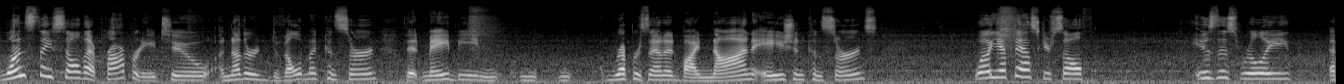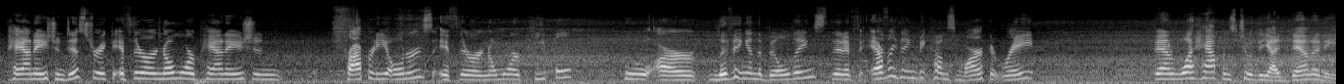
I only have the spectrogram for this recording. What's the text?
Once they sell that property to another development concern that may be represented by non Asian concerns, well, you have to ask yourself is this really a Pan Asian district if there are no more Pan Asian property owners, if there are no more people who are living in the buildings, that if everything becomes market rate, then what happens to the identity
